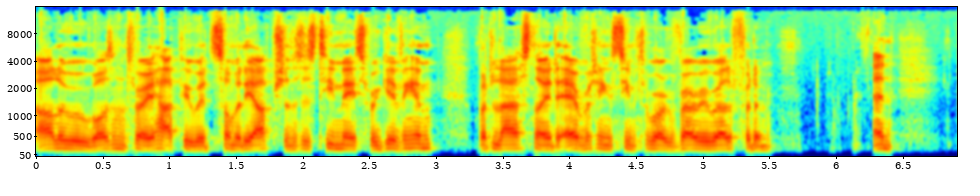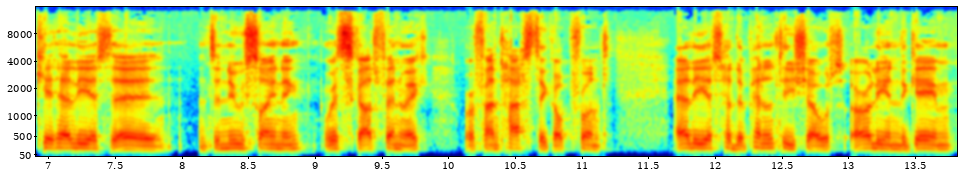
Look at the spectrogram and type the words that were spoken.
Olowu wasn't very happy with some of the options his teammates were giving him, but last night everything seemed to work very well for them. And Kit Elliott, uh, the new signing with Scott Fenwick, were fantastic up front. Elliott had a penalty shout early in the game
